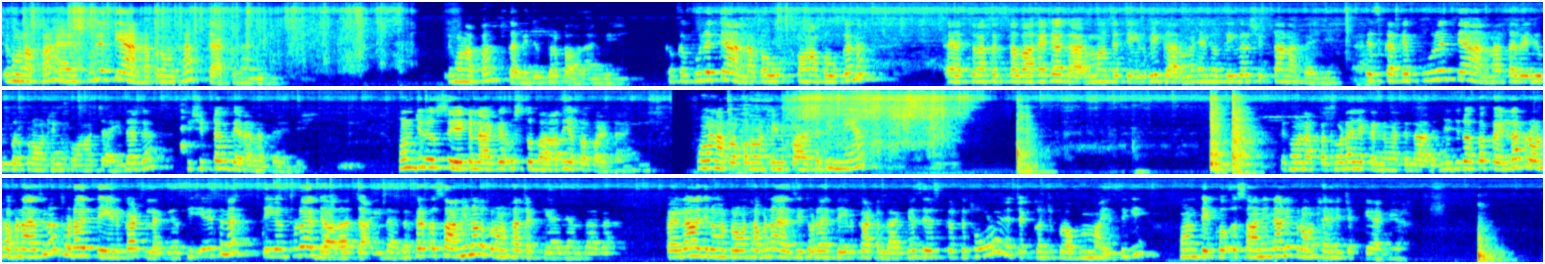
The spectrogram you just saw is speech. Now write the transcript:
ਤੇ ਹੁਣ ਆਪਾਂ ਐ ਪੂਰੇ ਧਿਆਨ ਨਾਲ ਪਰੌਂਠਾ ਚੱਕ ਲਾਂਗੇ। ਤੇ ਹੁਣ ਆਪਾਂ ਤਵੇ ਦੇ ਉੱਪਰ ਪਾ ਲਾਂਗੇ। ਕਿਉਂਕਿ ਪੂਰੇ ਧਿਆਨ ਨਾਲ ਪਾਉ ਪਾਉਣਾ ਪਊਗਾ ਨਾ। ਇਸ ਤਰ੍ਹਾਂ ਫਿਰ ਤਵਾ ਹੈਗਾ ਗਰਮ ਤੇ ਤੇਲ ਵੀ ਗਰਮ ਹੈਗਾ, ਕਈ ਵਾਰ ਛਿੱਟਾ ਨਾ ਪੈ ਜੇ। ਇਸ ਕਰਕੇ ਪੂਰੇ ਧਿਆਨ ਨਾਲ ਤਵੇ ਦੇ ਉੱਪਰ ਪਰੌਂਠੇ ਨੂੰ ਪਾਉਣਾ ਚਾਹੀਦਾ ਹੈਗਾ ਕਿ ਛਿੱਟਾ ਵਗੈਰਾ ਨਾ ਪੈ ਜੇ। ਹੁਣ ਜਦੋਂ ਸੇਕ ਲੱਗ ਗਿਆ ਉਸ ਤੋਂ ਬਾਅਦ ਹੀ ਆਪਾਂ ਪਲਟਾਂਗੇ। ਹੁਣ ਆਪਾਂ ਪਰੌਂਠੇ ਨੂੰ ਪਲਟ ਦਿੰਨੇ ਆ ਤੇ ਹੁਣ ਆਪਾਂ ਥੋੜਾ ਜਿਹਾ ਕੰਨਾਂ ਤੇ ਲਾ ਦਿੰਦੇ ਹਾਂ। ਜਦੋਂ ਆਪਾਂ ਪਹਿਲਾ ਪਰੌਂਠਾ ਬਣਾਇਆ ਸੀ ਨਾ ਥੋੜਾ ਜਿਹਾ ਤੇਲ ਘੱਟ ਲੱਗਿਆ ਸੀ। ਇਹਦੇ ਤੇ ਨਾ ਤੇਲ ਥੋੜਾ ਜ਼ਿਆਦਾ ਚਾਹੀਦਾ ਹੈਗਾ। ਫਿਰ ਆਸਾਨੀ ਨਾਲ ਪਰੌਂਠਾ ਚੱਕਿਆ ਜਾਂਦਾ ਹੈਗਾ। ਪਹਿਲਾਂ ਜਦੋਂ ਮੈਂ ਪਰੌਂਠਾ ਬਣਾਇਆ ਸੀ ਥੋੜਾ ਜਿਹਾ ਤੇਲ ਘੱਟ ਲੱਗ ਗਿਆ ਸੀ। ਇਸ ਕਰਕੇ ਥੋੜਾ ਜਿਹਾ ਚੱਕਣ 'ਚ ਪ੍ਰੋਬਲਮ ਆਈ ਸੀਗੀ। ਹੁਣ ਦੇਖੋ, ਆਸਾਨੀ ਨਾਲ ਹੀ ਪਰੌਂਠਾ ਇਹ ਚੱਕਿਆ ਗਿਆ।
